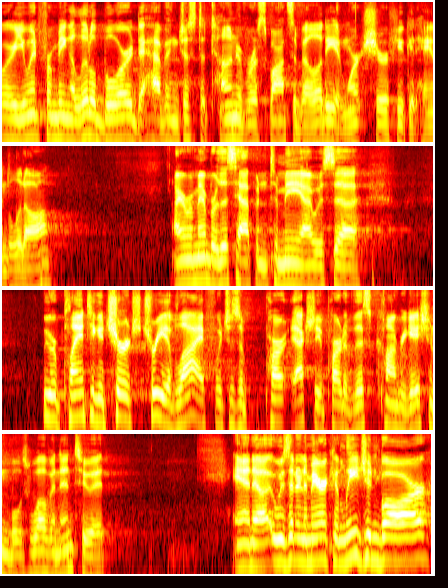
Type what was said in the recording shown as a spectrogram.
Where you went from being a little bored to having just a ton of responsibility and weren't sure if you could handle it all? I remember this happened to me. I was, uh, we were planting a church, Tree of Life, which is a part, actually a part of this congregation was woven into it. And uh, it was at an American Legion bar,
